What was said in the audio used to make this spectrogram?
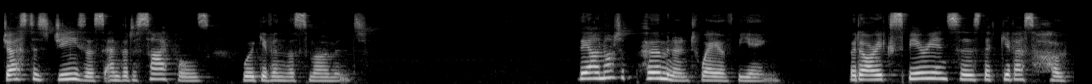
just as Jesus and the disciples were given this moment. They are not a permanent way of being, but are experiences that give us hope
